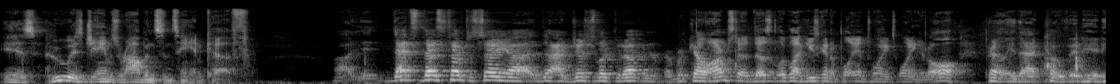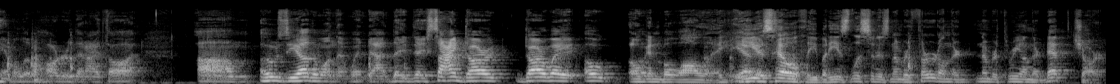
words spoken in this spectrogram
is who is James Robinson's handcuff? Uh, that's that's tough to say. Uh, I just looked it up, and Ryquell Armstead doesn't look like he's going to play in 2020 at all. Apparently, that COVID hit him a little harder than I thought. Um, who's the other one that went down? They they signed Dar Dare o- Ogunbowale. Yeah, he is healthy, but he's listed as number third on their number three on their depth chart.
